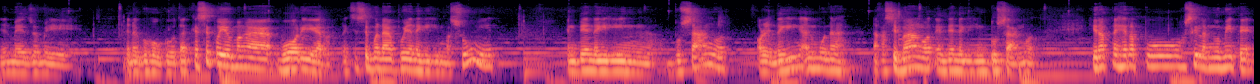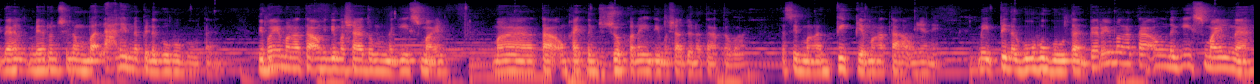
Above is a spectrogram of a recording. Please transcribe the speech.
yung medyo may pinaghuhugutan. Kasi po yung mga warrior, nagsisimula po yan nagiging masungit, and then nagiging busangot, or nagiging ano muna, nakasibangot, and then nagiging busangot. Hirap na hirap po silang ngumiti dahil meron silang malalim na pinaghuhugutan. Di ba yung mga taong hindi masyadong nag smile mga taong kahit nag-joke ka na, hindi masyado natatawa. Kasi mga deep yung mga taong yan eh. May pinaghuhugutan. Pero yung mga taong nag smile na,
